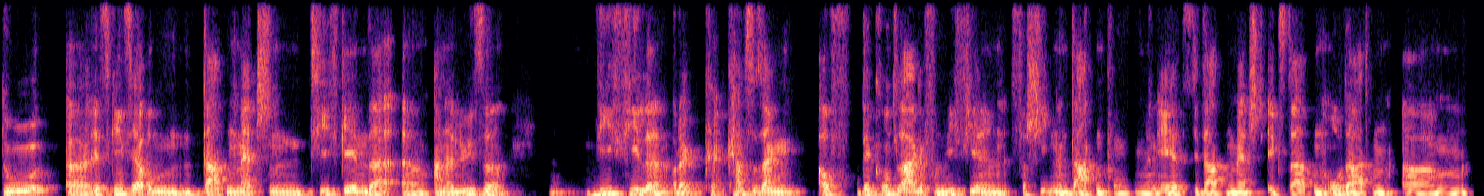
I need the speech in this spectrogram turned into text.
Du, äh, jetzt ging es ja um Datenmatchen, tiefgehende äh, Analyse. Wie viele, oder kannst du sagen, auf der Grundlage von wie vielen verschiedenen Datenpunkten, wenn ihr jetzt die Daten matcht, X-Daten, O-Daten, ähm,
